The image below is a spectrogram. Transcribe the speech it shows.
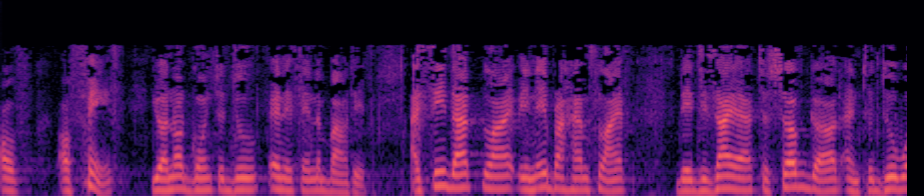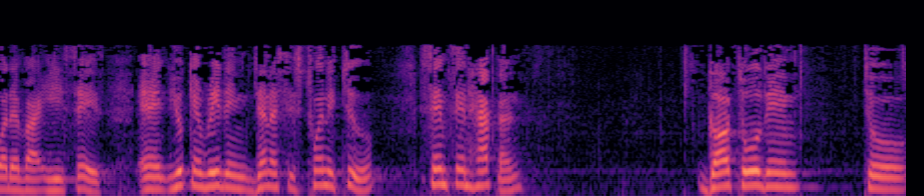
of, of faith, you are not going to do anything about it. I see that life in Abraham's life the desire to serve God and to do whatever He says. And you can read in Genesis 22, same thing happened. God told him to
